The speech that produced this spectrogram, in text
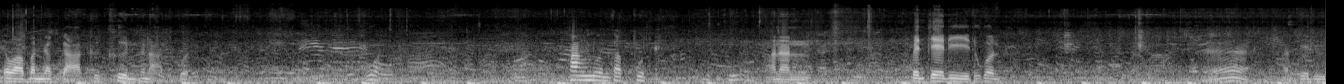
แต่ว่าบรรยากาศคือคืนขนาดทุกคนพังนวลกับผุด อันนั้นเป็นเจดีทุกคนงานเจดี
